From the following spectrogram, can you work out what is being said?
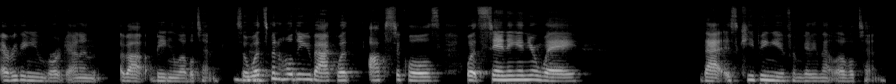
everything you wrote down in, about being a level 10? So, Mhm. what's been holding you back? What obstacles? What's standing in your way that is keeping you from getting that level 10?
